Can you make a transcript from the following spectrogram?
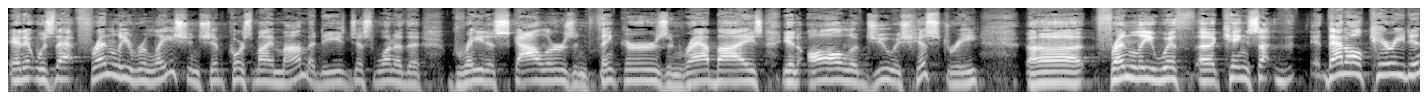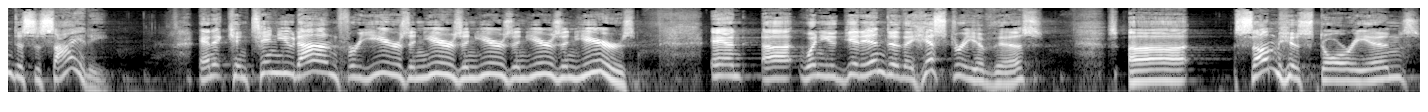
And it was that friendly relationship. Of course, Maimonides is just one of the greatest scholars and thinkers and rabbis in all of Jewish history, uh, friendly with uh, King. That all carried into society. And it continued on for years and years and years and years and years. And uh, when you get into the history of this, uh, some historians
